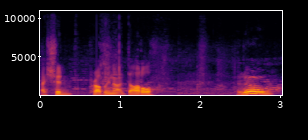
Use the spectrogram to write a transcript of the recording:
I should probably not dawdle. Hello?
